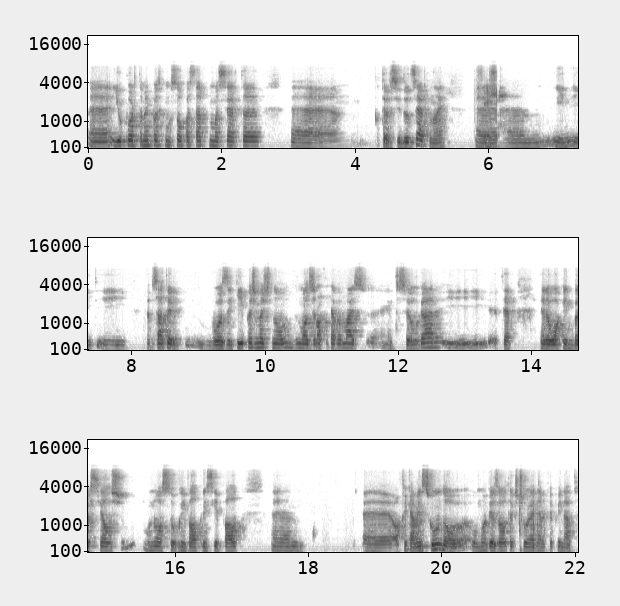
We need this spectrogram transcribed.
uh, e o Porto também depois começou a passar por uma certa uh, travessia do deserto, não é? Uh, e, e, e, apesar de ter boas equipas, mas no, de modo geral ficava mais em terceiro lugar e, e até era o Joaquim Barcelos o nosso rival principal um, uh, ou ficava em segundo ou uma vez ou outra que chegou a ganhar o campeonato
